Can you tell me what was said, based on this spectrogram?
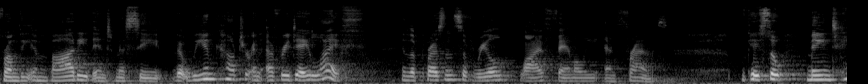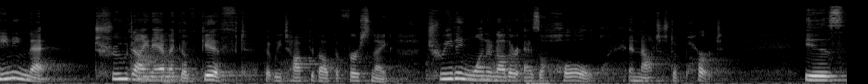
from the embodied intimacy that we encounter in everyday life in the presence of real live family and friends. Okay, so maintaining that true dynamic of gift that we talked about the first night, treating one another as a whole and not just a part, is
